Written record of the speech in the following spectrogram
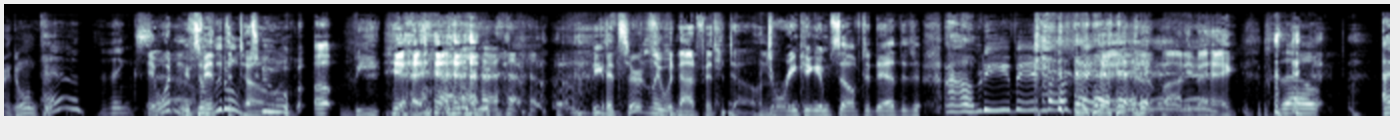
I don't. I Think, don't think so. It wouldn't it's a fit the little tone. too upbeat. Yeah. it certainly would not fit the tone. Drinking himself to death. It's, I'm leaving Las Vegas. Yeah, you got a body bag. so I,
